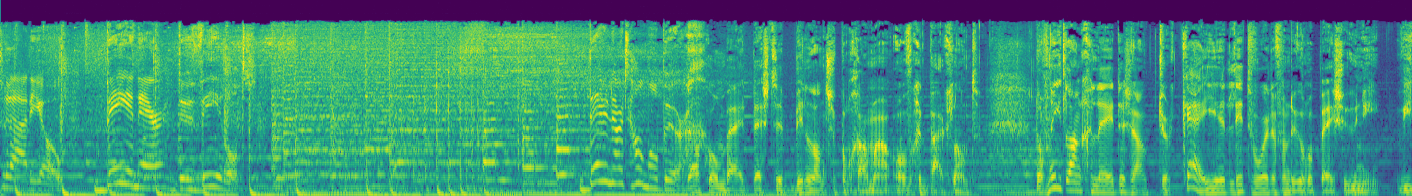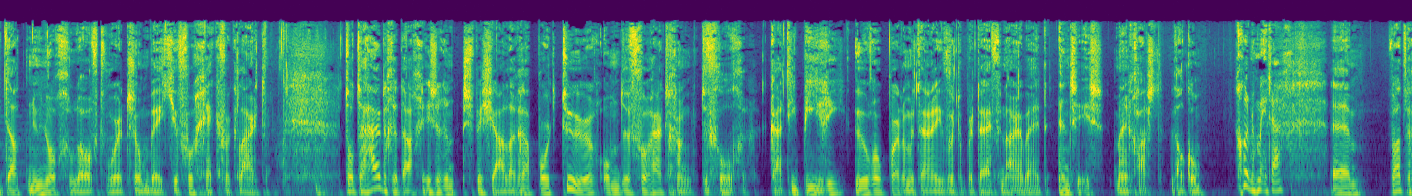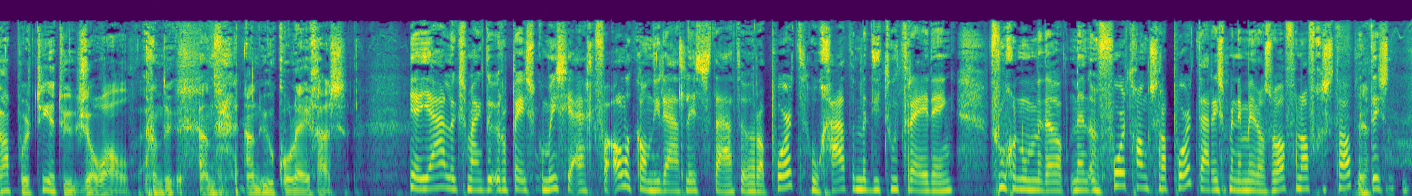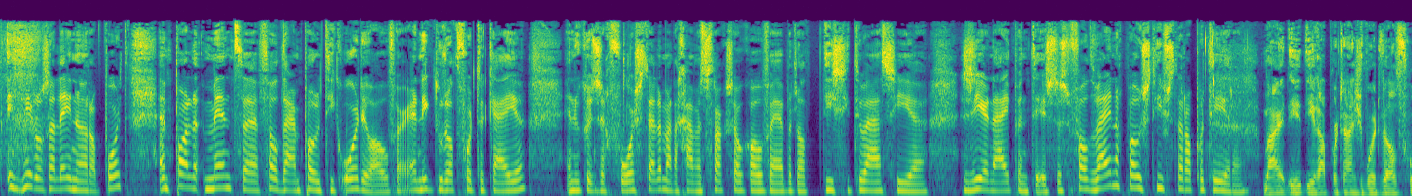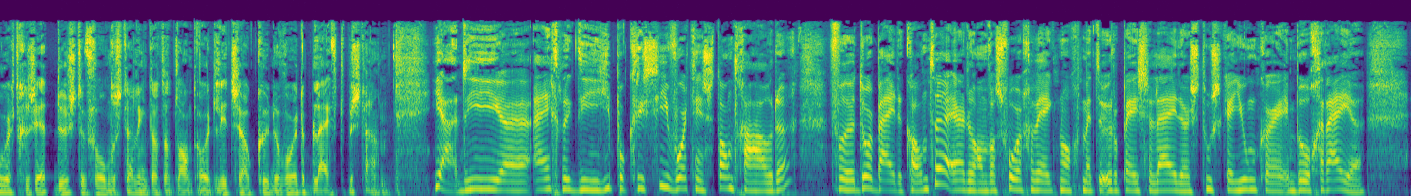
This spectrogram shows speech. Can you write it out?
Nieuwsradio. BNR De Wereld. Bernard Hammelburg. Welkom bij het beste binnenlandse programma over het buitenland. Nog niet lang geleden zou Turkije lid worden van de Europese Unie. Wie dat nu nog gelooft, wordt zo'n beetje voor gek verklaard. Tot de huidige dag is er een speciale rapporteur om de vooruitgang te volgen. Kati Piri, Europarlementariër voor de Partij van de Arbeid. En ze is mijn gast. Welkom. Goedemiddag. Uh, wat rapporteert u zoal aan, de, aan, aan uw collega's ja, jaarlijks maakt de Europese Commissie eigenlijk voor alle kandidaat-lidstaten een rapport. Hoe gaat het met die toetreding? Vroeger noemde men dat men een voortgangsrapport. Daar is men inmiddels wel van afgestapt. Het is inmiddels alleen een rapport. En het parlement uh, velt daar een politiek oordeel over. En ik doe dat voor Turkije. En u kunt zich voorstellen, maar daar gaan we het straks ook over hebben, dat die situatie uh, zeer nijpend is. Dus er valt weinig positiefs te rapporteren. Maar die, die rapportage wordt wel voortgezet. Dus de veronderstelling dat het land ooit lid zou kunnen worden, blijft bestaan. Ja, die uh, eigenlijk die hypocrisie wordt in stand gehouden door beide kanten. Erdogan was vorige week nog met de Europese leiders Tusk en Juncker in Bulgarije.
